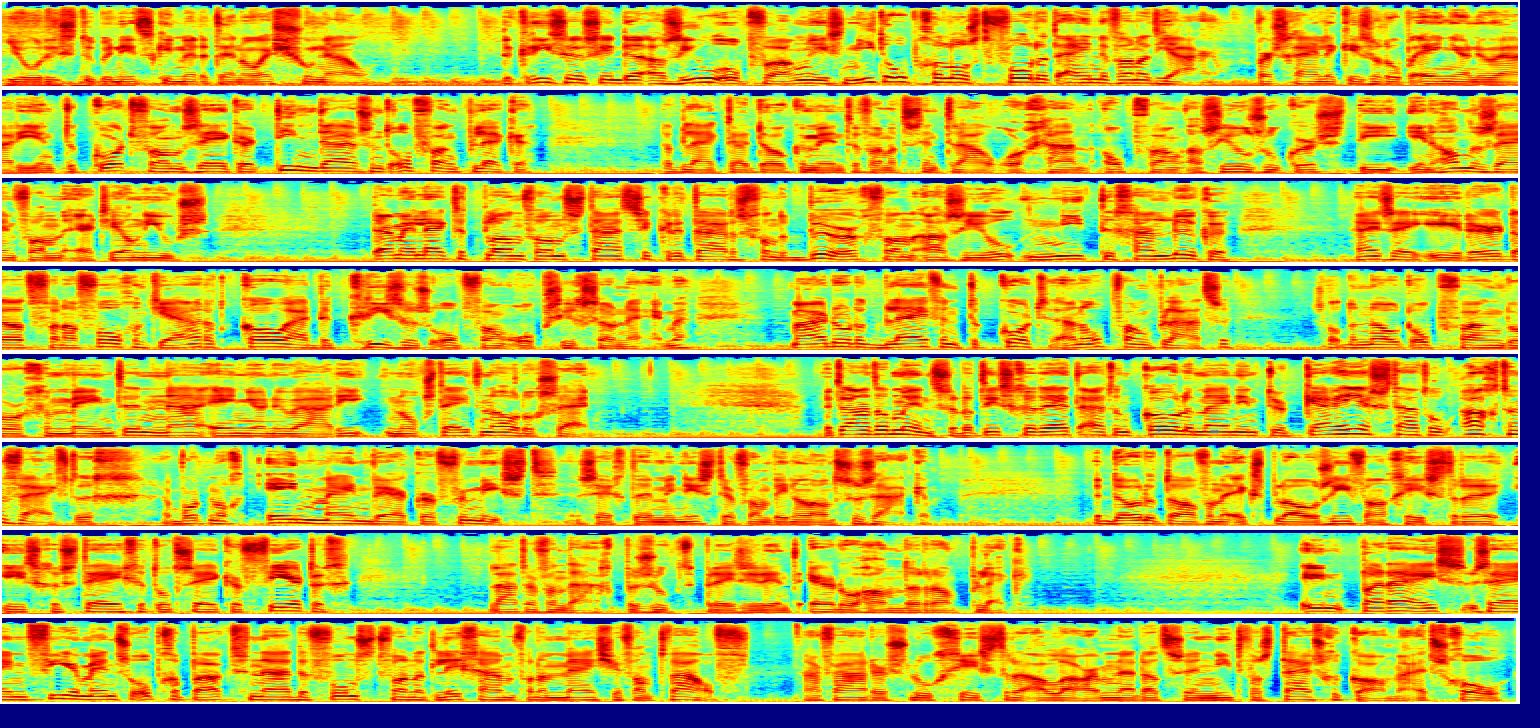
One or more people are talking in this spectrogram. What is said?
Joris Stubenitski met het NOS-journaal. De crisis in de asielopvang is niet opgelost voor het einde van het jaar. Waarschijnlijk is er op 1 januari een tekort van zeker 10.000 opvangplekken. Dat blijkt uit documenten van het Centraal Orgaan Opvang Asielzoekers... die in handen zijn van RTL Nieuws. Daarmee lijkt het plan van staatssecretaris Van de Burg van Asiel niet te gaan lukken. Hij zei eerder dat vanaf volgend jaar het COA de crisisopvang op zich zou nemen. Maar door het blijvend tekort aan opvangplaatsen zal de noodopvang door gemeenten na 1 januari nog steeds nodig zijn. Het aantal mensen dat is gered uit een kolenmijn in Turkije staat op 58. Er wordt nog één mijnwerker vermist, zegt de minister van Binnenlandse Zaken. Het dodental van de explosie van gisteren is gestegen tot zeker 40. Later vandaag bezoekt president Erdogan de rampplek. In Parijs zijn vier mensen opgepakt na de vondst van het lichaam van een meisje van 12. Haar vader sloeg gisteren alarm nadat ze niet was thuisgekomen uit school.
